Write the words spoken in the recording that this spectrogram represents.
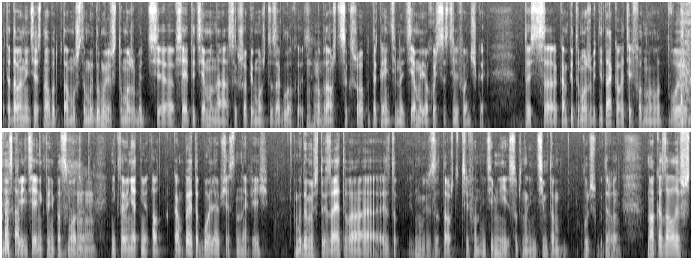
это довольно интересный опыт, потому что мы думали, что, может быть, э, вся эта тема на секс-шопе может и заглохнуть. Uh-huh. Ну, потому что секс-шоп — это такая интимная тема, ее хочется с телефончика. То есть э, компьютер может быть не так, а телефон, ну, вот твой близко, и тебя никто не подсмотрит. Uh-huh. Никто его не отнимет. А вот компы — это более общественная вещь. Мы думаем, что из-за этого, из ну, из-за того, что телефон интимнее, собственно, интим там лучше будет uh-huh. работать. Но оказалось,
